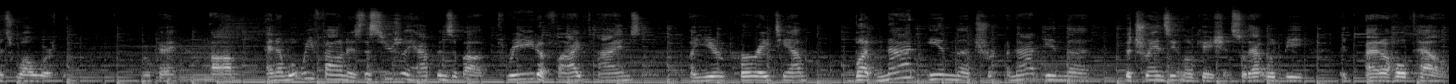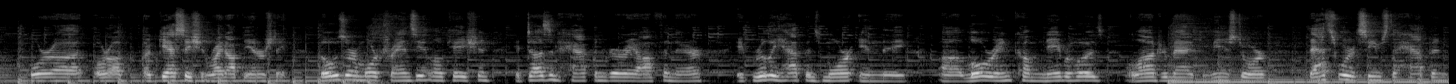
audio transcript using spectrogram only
it's well worth it. Okay? Um, and then what we found is this usually happens about three to five times a year per ATM, but not in the not in the the transient location. So that would be at a hotel or a, or a, a gas station right off the interstate. Those are more transient location. It doesn't happen very often there. It really happens more in the uh, lower income neighborhoods, a laundromat, a convenience store. That's where it seems to happen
